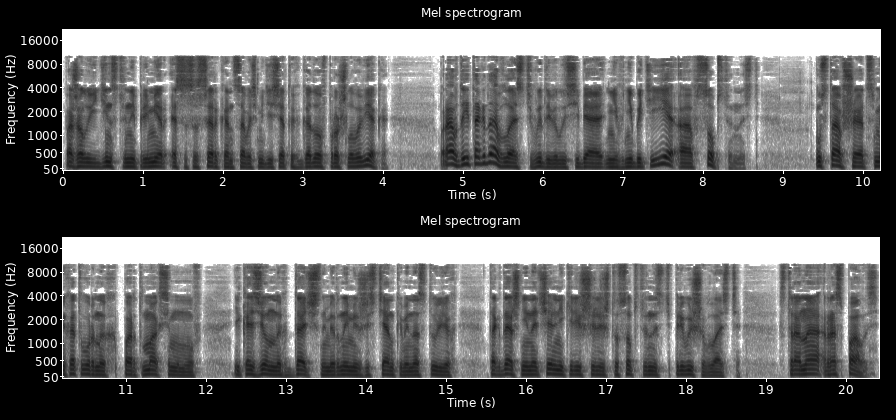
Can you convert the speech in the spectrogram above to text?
Пожалуй, единственный пример СССР конца 80-х годов прошлого века. Правда, и тогда власть выдавила себя не в небытие, а в собственность. Уставшие от смехотворных парт-максимумов и казенных дач с номерными жестянками на стульях, тогдашние начальники решили, что собственность превыше власти. Страна распалась.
